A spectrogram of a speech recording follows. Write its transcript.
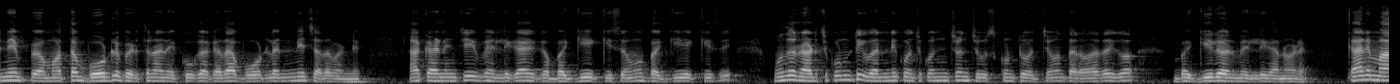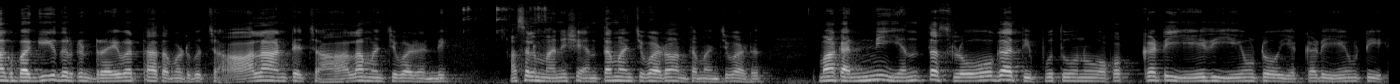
నేను మొత్తం బోర్డులు పెడుతున్నాను ఎక్కువగా కదా బోర్డులన్నీ చదవండి. అక్కడి నుంచి మెల్లిగా ఇక బగ్గి ఎక్కేసాము. బగ్గి ఎక్కేసి ముందు నడుచుకుంటూ ఇవన్నీ కొంచెం కొంచెం చూసుకుంటూ వచ్చాము. తర్వాత ఇగో బగ్గీలో మెల్లిగా అనమాట. కానీ మాకు బగ్గీకి దొరికిన డ్రైవర్ తాత మటుకు చాలా అంటే చాలా మంచివాడండి. అసలు మనిషి ఎంత మంచివాడో అంత మంచివాడు. మాకు అన్నీ ఎంత స్లోగా తిప్పుతూను ఒక్కొక్కటి ఏది ఏమిటో ఎక్కడ ఏమిటి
